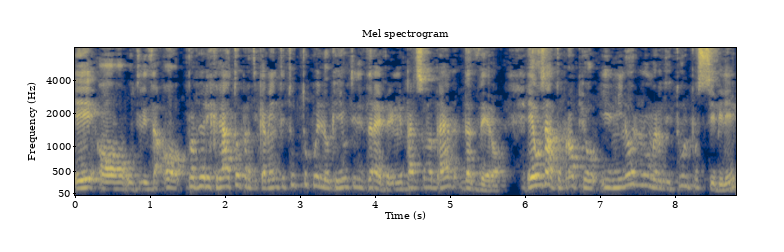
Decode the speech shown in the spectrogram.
e ho, ho proprio ricreato praticamente tutto quello che io utilizzerei per il mio personal brand da zero. E ho usato proprio il minor numero di tool possibili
